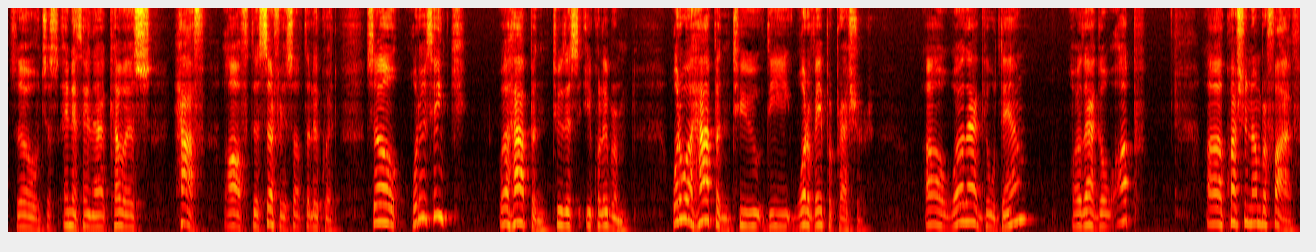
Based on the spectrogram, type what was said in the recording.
So just anything that covers half of the surface of the liquid. So what do you think will happen to this equilibrium? What will happen to the water vapor pressure? Oh, will that go down? Or that go up? Uh, question number five.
